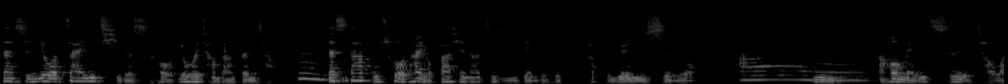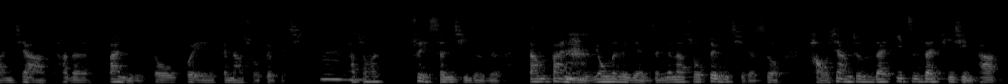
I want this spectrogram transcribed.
但是又要在一起的时候又会常常争吵。嗯，但是他不错，他有发现他自己一点，就是他不愿意示弱。哦，嗯，然后每一次吵完架，他的伴侣都会跟他说对不起。嗯，他说他最生气就是这个，当伴侣用那个眼神跟他说对不起的时候，好像就是在一直在提醒他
